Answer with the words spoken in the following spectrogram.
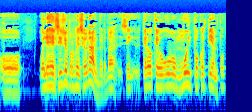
o, el ejercicio profesional, ¿verdad? creo que hubo muy poco tiempo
